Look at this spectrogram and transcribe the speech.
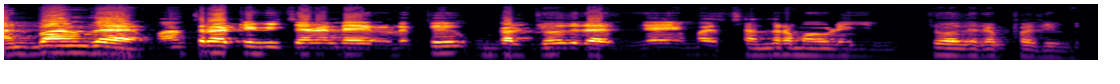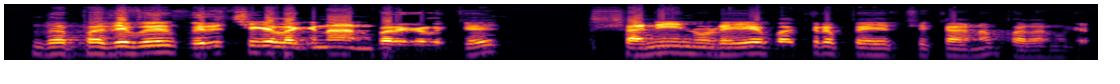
அன்பார்ந்த மாத்ரா டிவி சேனல் நேயர்களுக்கு உங்கள் ஜோதிடர் ஜேஎம்எஸ் சந்திரமௌலியின் ஜோதிட பதிவு. இந்த பதிவு விருச்சிக லக்ன அன்பர்களுக்கு சனியினுடைய வக்ர பயிற்சிக்கான பலன்கள்.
